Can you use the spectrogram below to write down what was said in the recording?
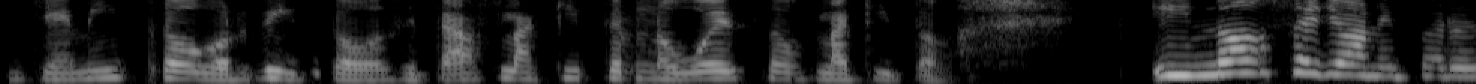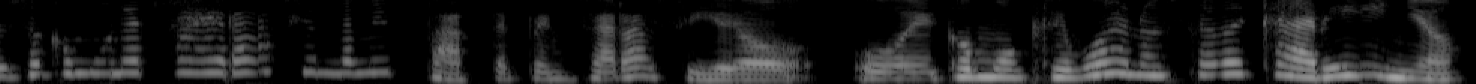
llenito, gordito, si está flaquito en los huesos, flaquito. Y no sé, Johnny, pero eso es como una exageración de mi parte, pensar así, o, o es como que, bueno, eso de cariño,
